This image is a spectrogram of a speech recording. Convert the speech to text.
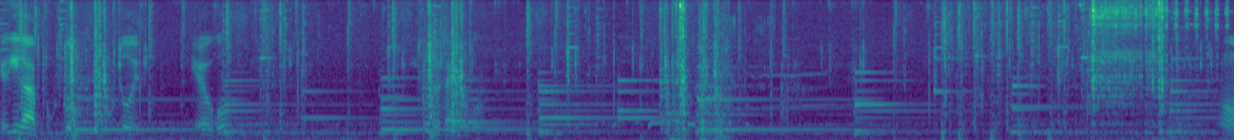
여기가 복도 복도 열고 통도 다 열고. 어.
